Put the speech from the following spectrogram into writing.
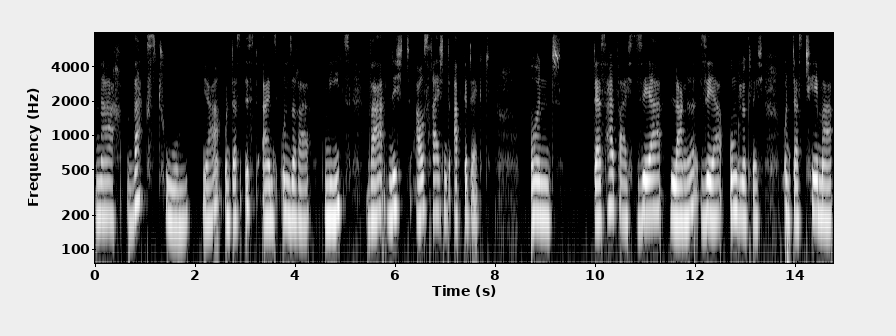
nach Wachstum, ja, und das ist eins unserer Needs, war nicht ausreichend abgedeckt. Und Deshalb war ich sehr lange sehr unglücklich. Und das Thema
